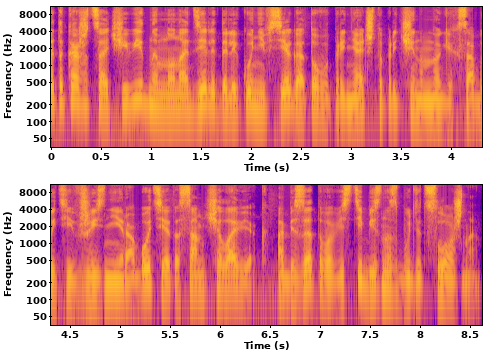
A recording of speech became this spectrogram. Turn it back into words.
Это кажется очевидным, но на деле далеко не все готовы принять, что причина многих событий в жизни и работе – это сам человек, а без этого вести бизнес будет сложно.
